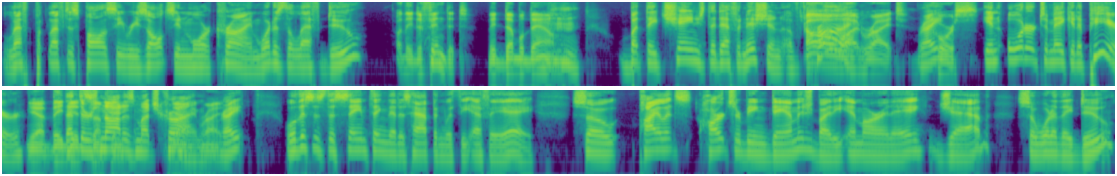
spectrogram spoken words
left leftist policy results in more crime. What does the left do? Oh, they defend it. They double down. But they change the definition of oh, crime right, right. right? Of course. in order to make it appear Yeah, they that there's something. not as much crime, right. right. Well, this is the same thing that has happened with the FAA. So pilots' hearts are being damaged by the mRNA jab. So what do they do?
